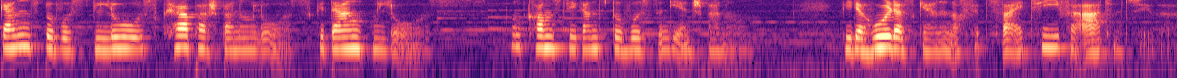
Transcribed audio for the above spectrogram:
ganz bewusst los, Körperspannung los, Gedanken los und kommst hier ganz bewusst in die Entspannung. Wiederhol das gerne noch für zwei tiefe Atemzüge.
